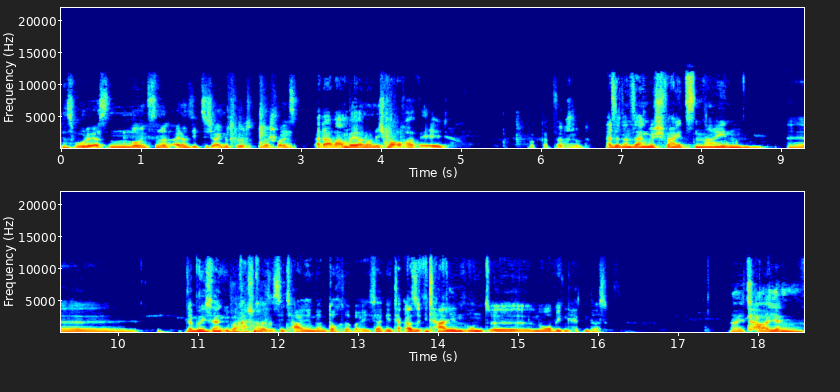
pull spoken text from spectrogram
das wurde erst 1971 eingeführt in der Schweiz. Ja, da waren wir ja noch nicht mal auf der Welt. Also dann sagen wir Schweiz, nein. Äh, dann würde ich sagen, überraschenderweise ist Italien dann doch dabei. Ich sage, Ita also Italien und äh, Norwegen hätten das. Na, Italien.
